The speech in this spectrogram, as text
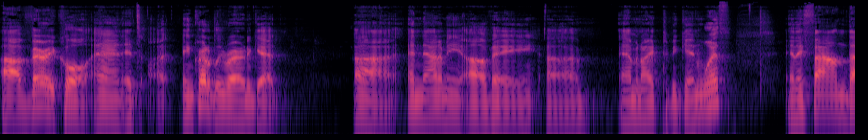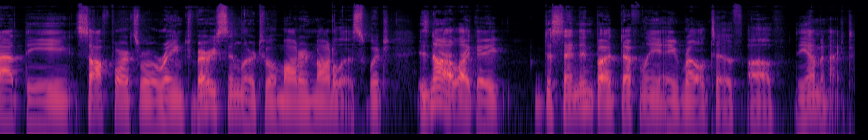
Uh, very cool, and it's uh, incredibly rare to get uh, anatomy of a uh, ammonite to begin with. And they found that the soft parts were arranged very similar to a modern nautilus, which is not like a descendant, but definitely a relative of the ammonite.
